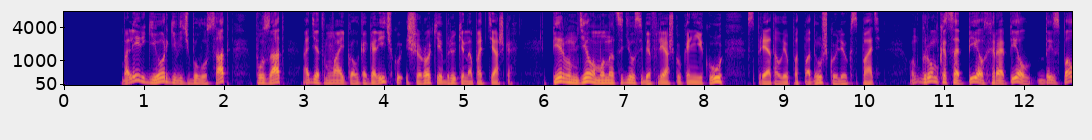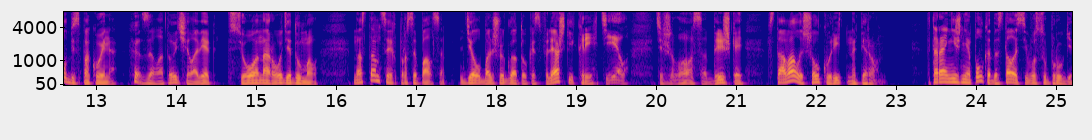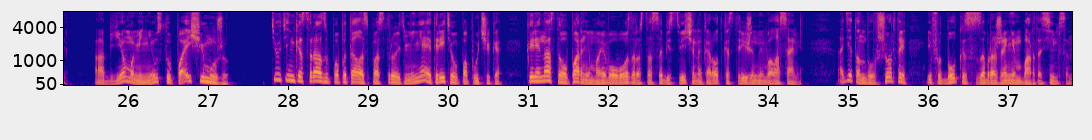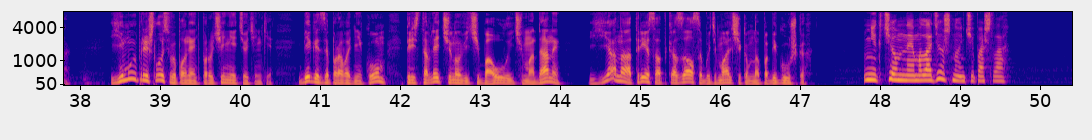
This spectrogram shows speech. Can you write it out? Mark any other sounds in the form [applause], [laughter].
Валерий Георгиевич был усат, пузат, одет в майку-алкоголичку и широкие брюки на подтяжках. Первым делом он нацедил себе фляжку коньяку, спрятал ее под подушку и лег спать. Он громко сопел, храпел, да и спал беспокойно. [laughs] Золотой человек, все о народе думал. На станциях просыпался, делал большой глоток из фляжки, кряхтел, тяжело, с одышкой, вставал и шел курить на перрон. Вторая нижняя полка досталась его супруге, объемами не уступающей мужу. Тетенька сразу попыталась построить меня и третьего попутчика, коренастого парня моего возраста с обесцвеченно коротко стриженными волосами. Одет он был в шорты и футболку с изображением Барта Симпсона. Ему и пришлось выполнять поручения тетеньки, бегать за проводником, переставлять чиновичьи баулы и чемоданы. Я наотрез отказался быть мальчиком на побегушках. Никчемная молодежь нонче пошла.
